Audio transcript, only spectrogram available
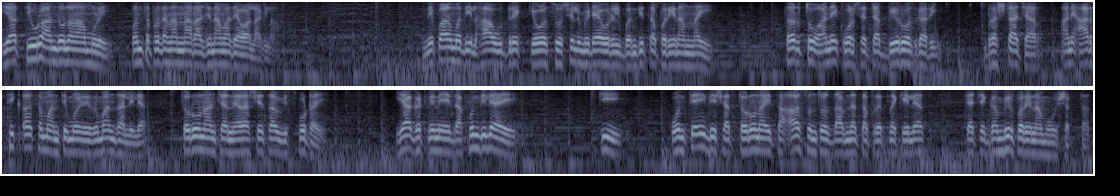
या तीव्र आंदोलनामुळे पंतप्रधानांना राजीनामा द्यावा लागला. नेपाळमधील हा उद्रेक केवळ सोशल मीडियावरील बंदीचा परिणाम नाही तर तो अनेक वर्षाच्या बेरोजगारी भ्रष्टाचार आणि आर्थिक असमानतेमुळे निर्माण झालेल्या तरुणांच्या निराशेचा विस्फोट आहे. या घटनेने दाखवून दिले आहे की कोणत्याही देशात तरुणाईचा असंतोष दाबण्याचा प्रयत्न केल्यास त्याचे गंभीर परिणाम होऊ शकतात.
